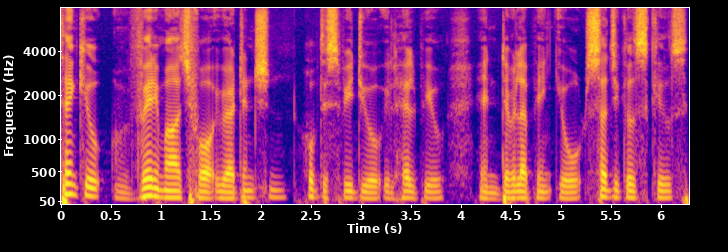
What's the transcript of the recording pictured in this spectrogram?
Thank you very much for your attention. Hope this video will help you in developing your surgical skills.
